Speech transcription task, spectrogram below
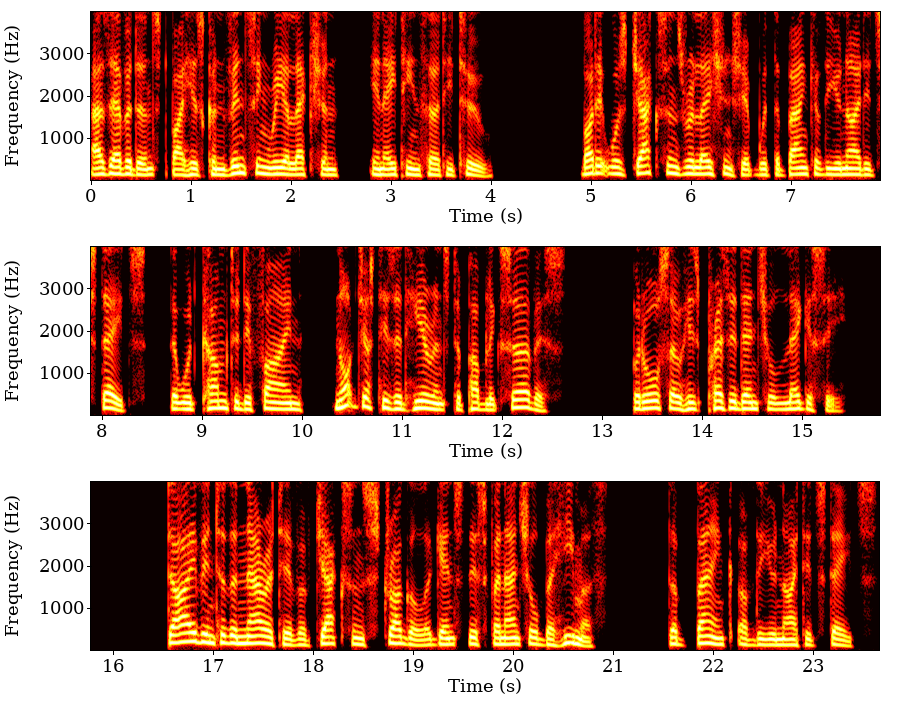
as evidenced by his convincing re election in 1832. But it was Jackson's relationship with the Bank of the United States that would come to define not just his adherence to public service, but also his presidential legacy dive into the narrative of Jackson's struggle against this financial behemoth, the Bank of the United States.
